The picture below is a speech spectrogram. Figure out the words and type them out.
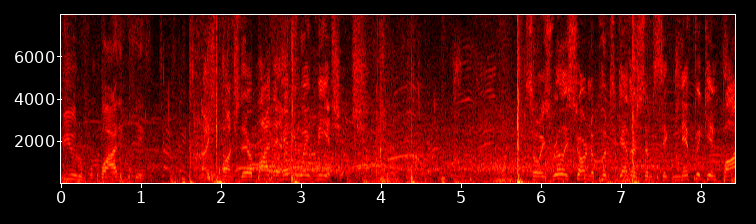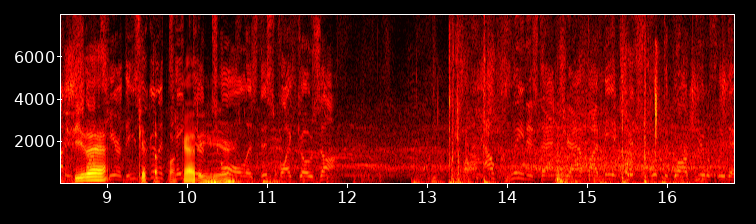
Beautiful body kick. Nice punch there by the heavyweight Miocic. So he's really starting to put together some significant body See shots that? here. These Get are the going to fuck take outta their here. toll as this fight goes on. Clean is that jab by Miocic? Put the guard beautifully there.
